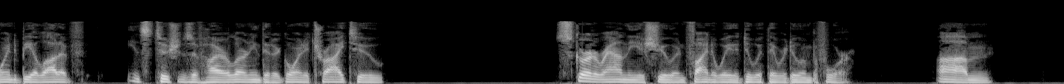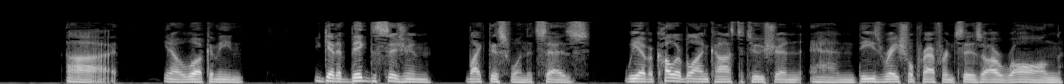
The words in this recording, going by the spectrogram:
going to be a lot of institutions of higher learning that are going to try to skirt around the issue and find a way to do what they were doing before. Um, uh, you know, look, I mean, you get a big decision like this one that says we have a colorblind constitution and these racial preferences are wrong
